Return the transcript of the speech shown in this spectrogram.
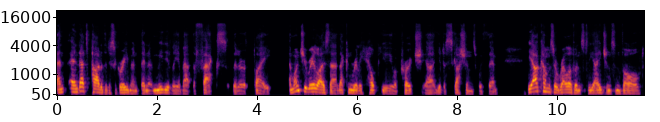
And and that's part of the disagreement. Then immediately about the facts that are at play. And once you realize that, that can really help you approach uh, your discussions with them. The outcomes are relevant to the agents involved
